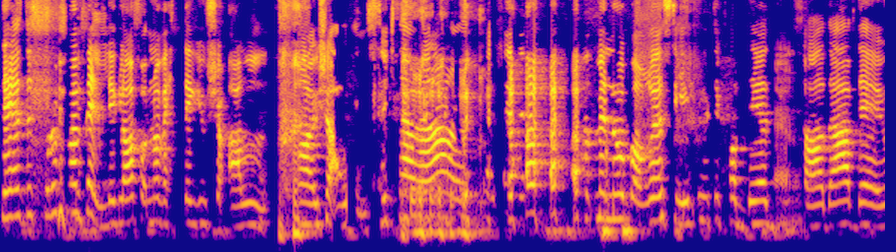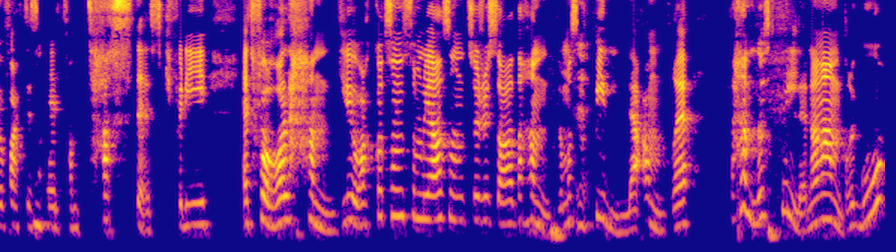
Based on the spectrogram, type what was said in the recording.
Det. Det, skal dere være veldig glad for. Nå vet jeg jo ikke all Nå har jo ikke all innsikt her. Men nå bare si ut ifra det du sa der, det er jo faktisk helt fantastisk. Fordi et forhold handler jo akkurat sånn som, ja, sånn som du sa, det handler om å spille andre det handler om å spille den andre god,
